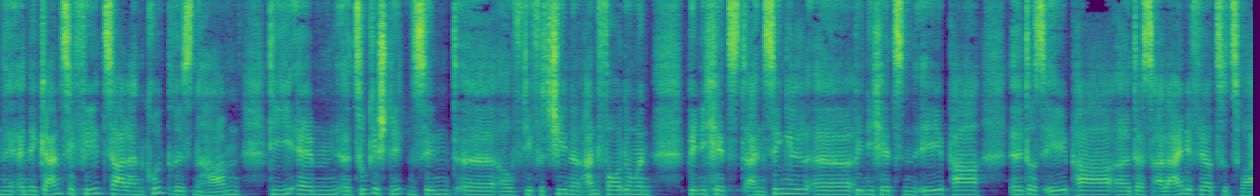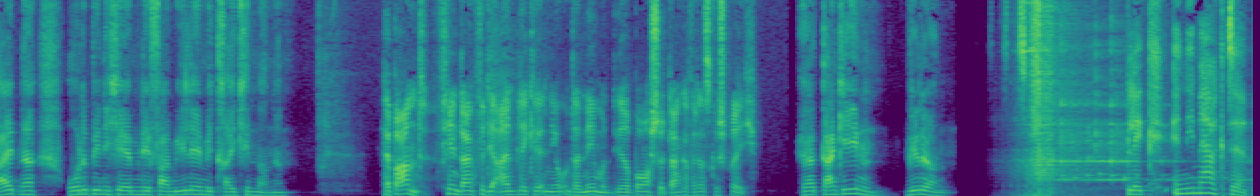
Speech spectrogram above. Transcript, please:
eine, eine ganze Vielzahl an Grundrissen haben, die ähm, zugeschnitten sind äh, auf die verschiedenen Anforderungen. Bin ich jetzt ein Single, äh, bin ich jetzt ein Ehepaar, älteres Ehepaar, äh, das alleine fährt zu zweit, ne? oder bin ich eben eine Familie mit drei Kindern? Ne? Herr Brandt, vielen Dank für die Einblicke in Ihr Unternehmen und Ihre Branche. Danke für das Gespräch. Ja, danke Ihnen. Wiederhören. Blick in die Märkte.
